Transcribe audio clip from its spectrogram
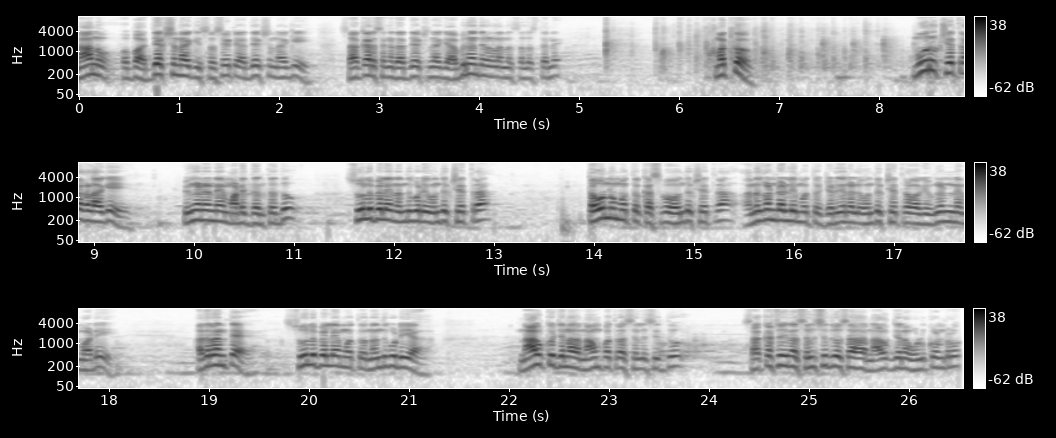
ನಾನು ಒಬ್ಬ ಅಧ್ಯಕ್ಷನಾಗಿ, ಸೊಸೈಟಿ ಅಧ್ಯಕ್ಷನಾಗಿ, ಸಹಕಾರ ಸಂಘದ ಅಧ್ಯಕ್ಷನಾಗಿ ಅಭಿನಂದನೆಗಳನ್ನು ಸಲ್ಲಿಸ್ತೇನೆ. ಮತ್ತು ಮೂರು ಕ್ಷೇತ್ರಗಳಾಗಿ ವಿಂಗಡಣೆ ಮಾಡಿದ್ದಂಥದ್ದು ಸೂಲುಬೆಲೆ ನಂದಗುಡಿ ಒಂದು ಕ್ಷೇತ್ರ, ಟೌನು ಮತ್ತು ಕಸಬ ಒಂದು ಕ್ಷೇತ್ರ, ಅನಗಂಡಳ್ಳಿ ಮತ್ತು ಜಡಗನಹಳ್ಳಿ ಒಂದು ಕ್ಷೇತ್ರವಾಗಿ ವಿಂಗಡಣೆ ಮಾಡಿ ಅದರಂತೆ ಸೂಲುಬೆಲೆ ಮತ್ತು ನಂದಗುಡಿಯ ನಾಲ್ಕು ಜನ ನಾಮಪತ್ರ ಸಲ್ಲಿಸಿದ್ದು. ಸಾಕಷ್ಟು ಜನ ಸಲ್ಲಿಸಿದರೂ ಸಹ ನಾಲ್ಕು ಜನ ಉಳ್ಕೊಂಡ್ರು.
